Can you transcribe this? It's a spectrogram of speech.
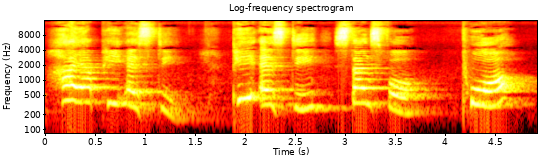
hire PSD. PSD stands for poor,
